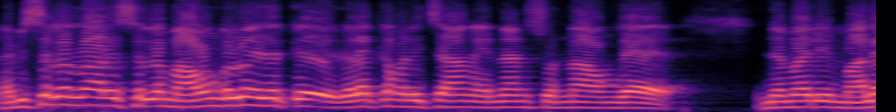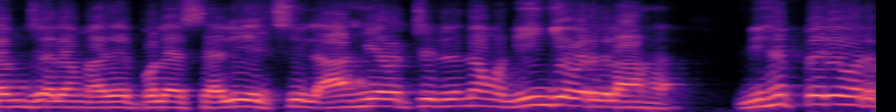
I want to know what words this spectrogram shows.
நபிசல்லா அலிசல்லம் அவங்களும் இதுக்கு விளக்கம் அளிச்சாங்க. என்னன்னு சொன்னா அவங்க இந்த மாதிரி மலம் ஜலம் அதே போல சளி எச்சில் ஆகியவற்றிலிருந்து அவங்க நீங்கியவர்களாக மிகப்பெரிய ஒரு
